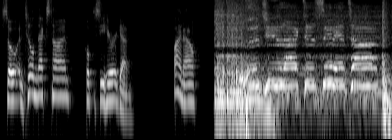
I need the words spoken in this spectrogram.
So until next time, hope to see you here again. Bye now. Would you like to sit and talk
